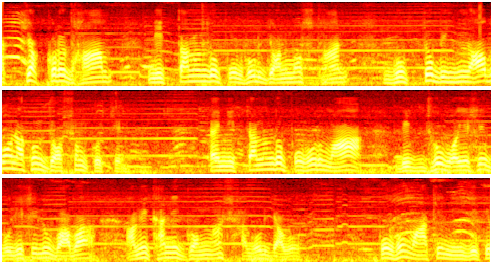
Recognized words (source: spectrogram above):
একচক্র ধাম, নিত্যানন্দ প্রভুর জন্মস্থান, গুপ্ত বৃন্দাবন এখন দর্শন করছেন। তাই নিত্যানন্দ প্রভুর মা বৃদ্ধ বয়সে বলেছিল, বাবা, আমি খানিক গঙ্গা সাগর যাব। প্রভু মাকে নিয়ে যেতে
